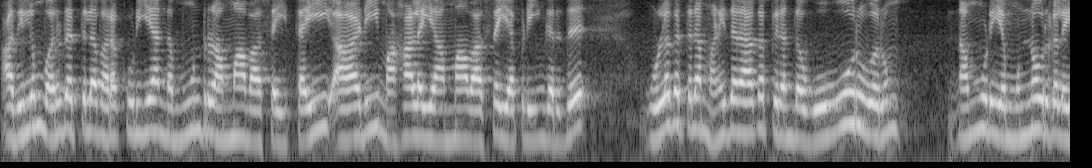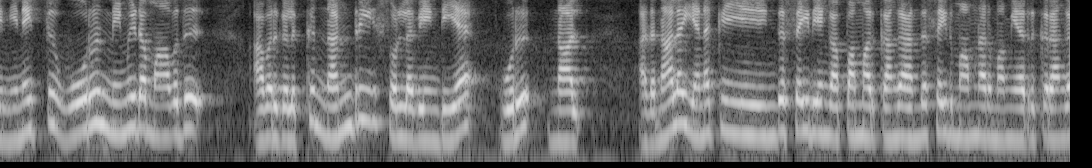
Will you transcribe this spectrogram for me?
அதிலும் வருடத்தில் வரக்கூடிய அந்த மூன்று அமாவாசை தை ஆடி மகாலய அமாவாசை அப்படிங்கிறது உலகத்தில் மனிதராக பிறந்த ஒவ்வொருவரும் நம்முடைய முன்னோர்களை நினைத்து ஒரு நிமிடமாவது அவர்களுக்கு நன்றி சொல்ல வேண்டிய ஒரு நாள். அதனால் எனக்கு இந்த சைடு எங்கள் அப்பா அம்மா இருக்காங்க அந்த சைடு மாமனார் மாமியார் இருக்கிறாங்க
